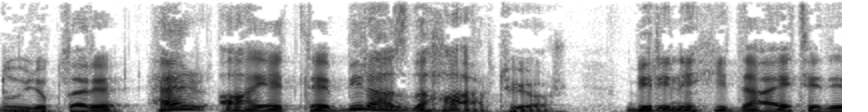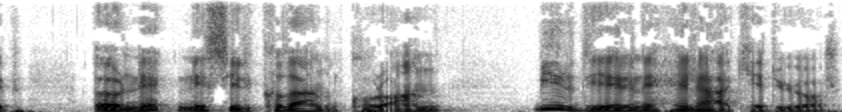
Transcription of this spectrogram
duydukları her ayetle biraz daha artıyor. Birini hidayet edip örnek nesil kılan Kur'an, bir diğerini helak ediyor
